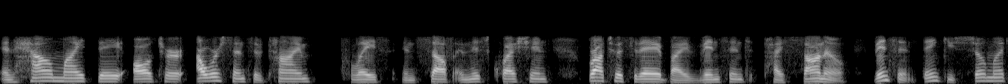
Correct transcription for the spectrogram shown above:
and how might they alter our sense of time, place, and self? And this question brought to us today by Vincent Pisano. Vincent, thank you so much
